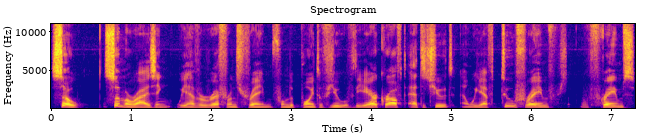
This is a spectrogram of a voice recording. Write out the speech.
So, summarizing, we have a reference frame from the point of view of the aircraft attitude and we have two frames, frames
